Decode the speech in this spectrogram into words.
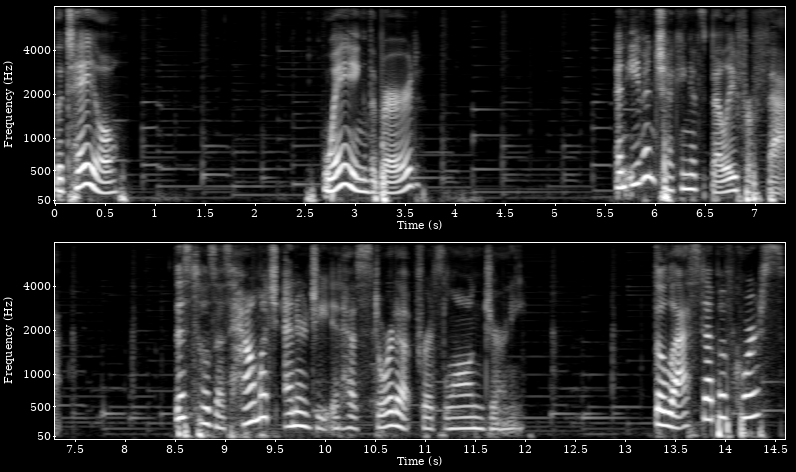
the tail, weighing the bird, and even checking its belly for fat. This tells us how much energy it has stored up for its long journey. The last step, of course,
